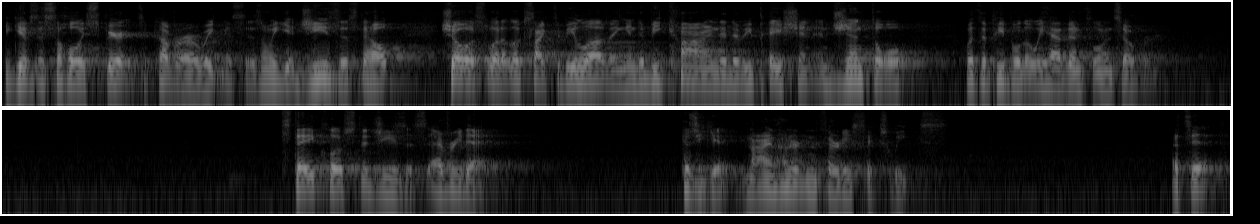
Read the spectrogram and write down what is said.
He gives us the Holy Spirit to cover our weaknesses, and we get Jesus to help show us what it looks like to be loving and to be kind and to be patient and gentle with the people that we have influence over. Stay close to Jesus every day because you get 936 weeks. That's it.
